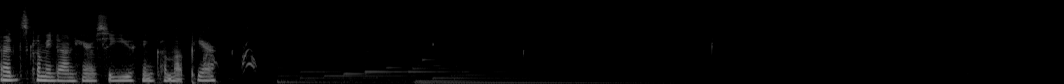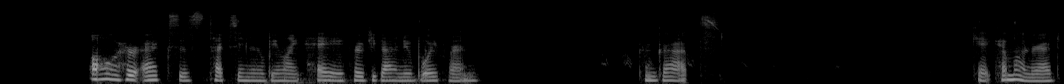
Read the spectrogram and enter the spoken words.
Red's coming down here so you can come up here. Oh, her ex is texting her being like, hey, heard you got a new boyfriend. Congrats. Okay, come on, Red.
